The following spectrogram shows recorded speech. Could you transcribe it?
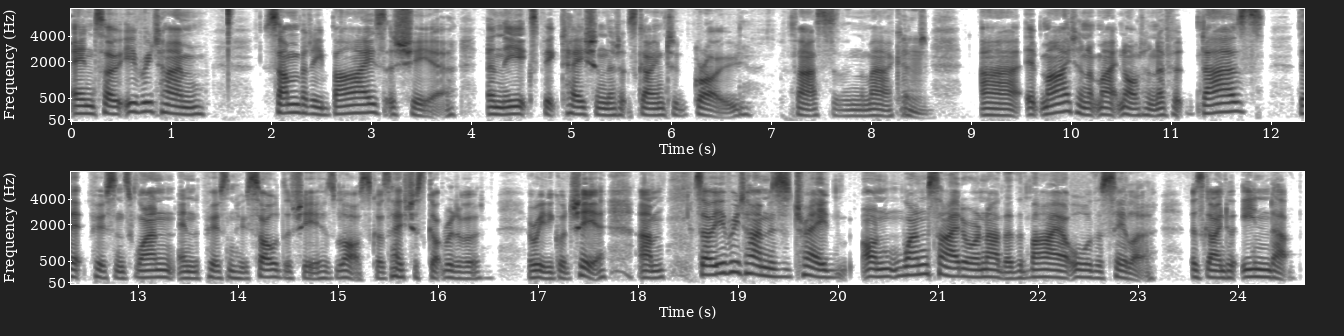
And so every time somebody buys a share in the expectation that it's going to grow faster than the market, uh, it might and it might not. And if it does, that person's won, and the person who sold the share has lost because they've just got rid of a, a really good share. Um, so every time there's a trade on one side or another, the buyer or the seller is going to end up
